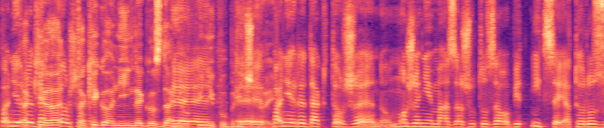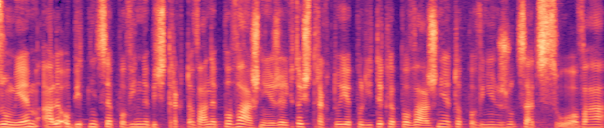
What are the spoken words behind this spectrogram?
panie takie, redaktorze, takiego, a nie innego zdania E, opinii publicznej. e, Panie redaktorze, no może nie ma zarzutu za obietnicę, ja to rozumiem, ale obietnice powinny być traktowane poważnie. Jeżeli ktoś traktuje politykę poważnie, to powinien rzucać słowa,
